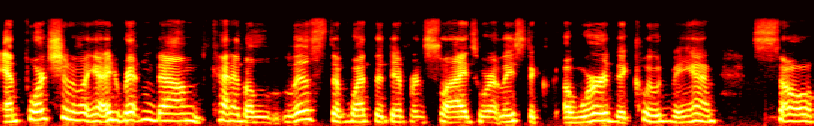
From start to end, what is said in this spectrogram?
and fortunately, I'd written down kind of a list of what the different slides were, at least a, a word that clued me in. So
